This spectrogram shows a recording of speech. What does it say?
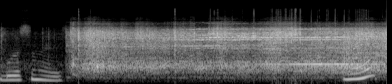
Burası neresi? Ne? Ne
